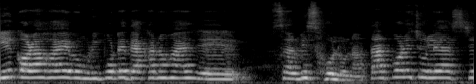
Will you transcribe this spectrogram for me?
ইয়ে করা হয় এবং রিপোর্টে দেখানো হয় যে সার্ভিস হলো না। তারপরে চলে আসছে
